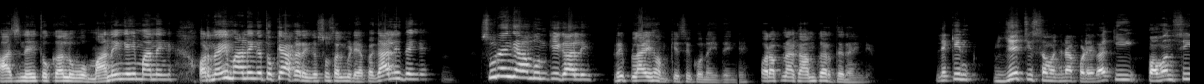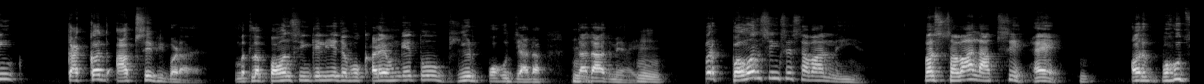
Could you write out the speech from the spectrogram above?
आज नहीं तो कल वो मानेंगे ही मानेंगे। और नहीं मानेंगे तो क्या करेंगे? सोशल मीडिया पर गाली देंगे। सुनेंगे हम उनकी गाली रिप्लाई हम किसी को नहीं देंगे और अपना काम करते रहेंगे लेकिन ये चीज़ समझना पड़ेगा कि पवन सिंह का कद आपसे भी बड़ा है मतलब पवन सिंह के लिए जब वो खड़े होंगे तो भीड़ बहुत ज़्यादा हम्म। तादाद में आएगी हम्म। पर पवन सिंह से सवाल नहीं है पर सवाल आपसे है हम्म। और बहुत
